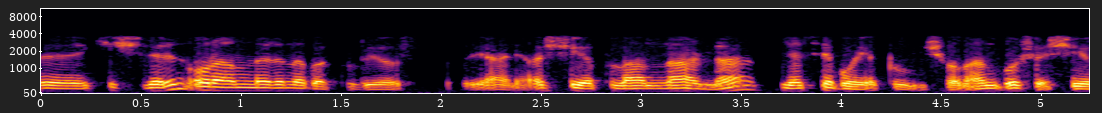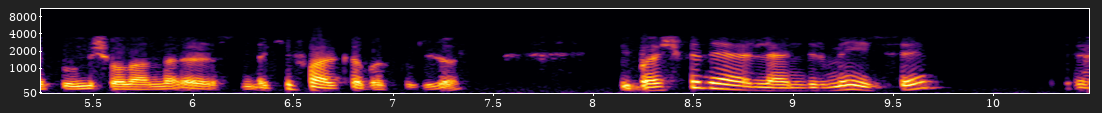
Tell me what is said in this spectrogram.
e, kişilerin oranlarına bakılıyor. Yani aşı yapılanlarla placebo yapılmış olan, boş aşı yapılmış olanlar arasındaki farka bakılıyor. Bir başka değerlendirme ise e,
